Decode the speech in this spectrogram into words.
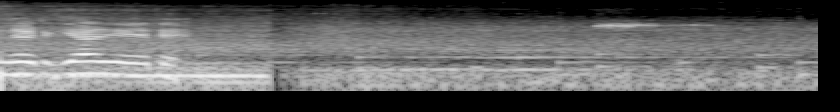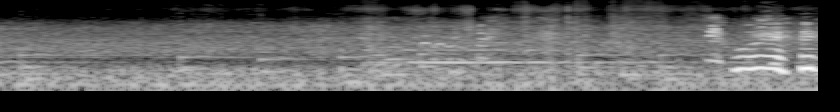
ਲਟ ਗਿਆ ਜੇ ਤੇ। ਓਏ।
